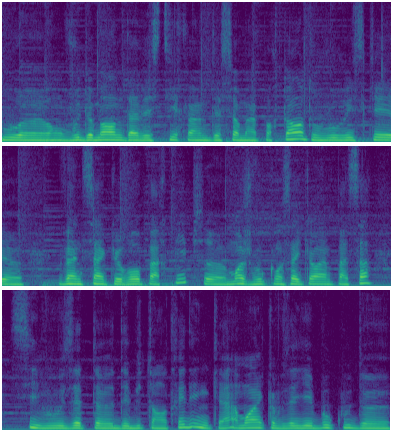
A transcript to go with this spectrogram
où on vous demande d'investir quand même des sommes importantes, où vous risquez 25 euros par pips. Moi je vous conseille quand même pas ça si vous êtes débutant en trading, hein, à moins que vous ayez beaucoup de,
